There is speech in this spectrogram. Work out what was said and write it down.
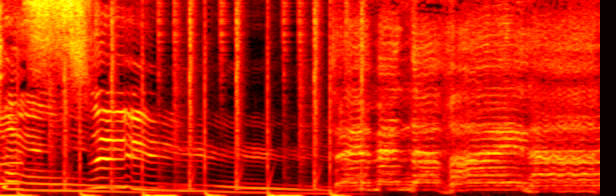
sí. Tremenda vaina.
